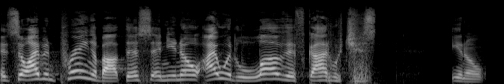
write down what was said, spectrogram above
And so I've been praying about this, and you know, I would love if God would just, you know,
